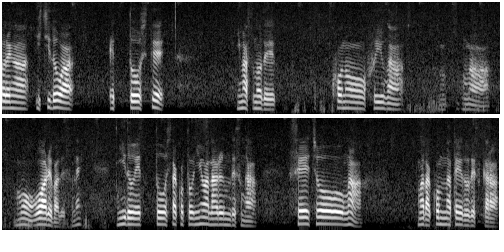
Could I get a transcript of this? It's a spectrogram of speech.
それが一度は越冬していますのでこの冬がまあもう終わればですね2度越冬したことにはなるんですが成長がまだこんな程度ですから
